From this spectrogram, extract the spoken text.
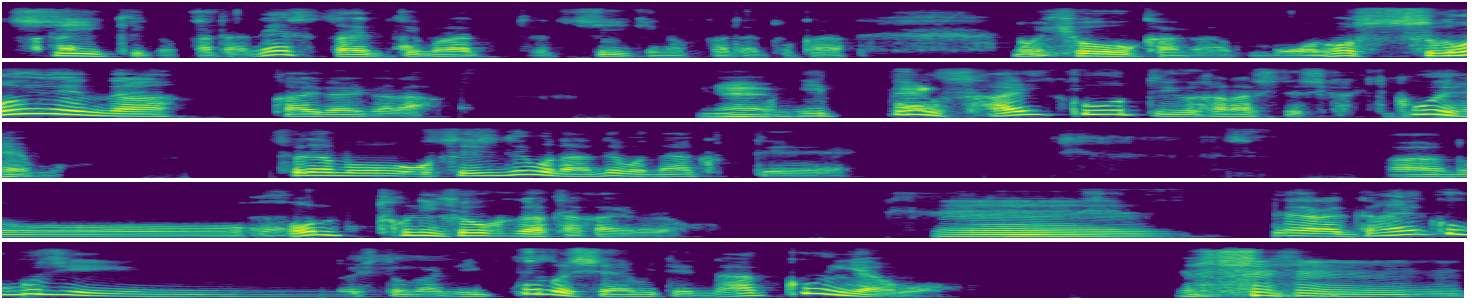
地域の方ね、支えてもらった地域の方とかの評価がものすごいねんな、海外から。ね。日本最高っていう話でしか聞こえへんもん。それはもうお世辞でも何でもなくて、あのー本当に評価が高いのよ。うん。だから外国人の人が日本の試合見て泣くんやもん。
